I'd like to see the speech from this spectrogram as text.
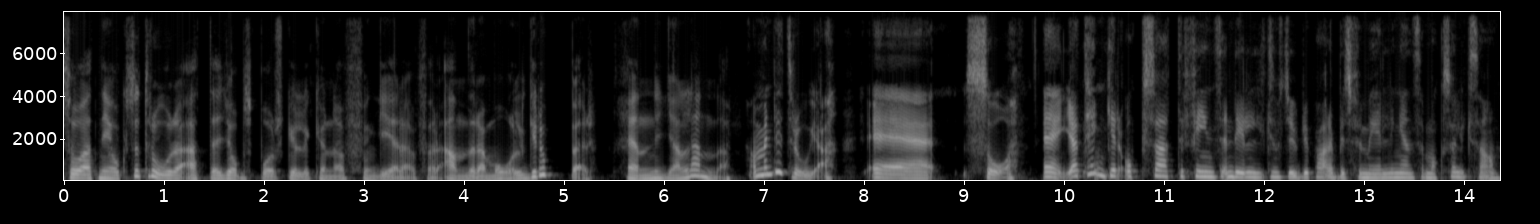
så att ni också tror att jobbspår skulle kunna fungera för andra målgrupper än nyanlända? Ja men det tror jag. Eh, så Eh, Eh, jag tänker också att det finns en del liksom, studier på Arbetsförmedlingen som också liksom,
